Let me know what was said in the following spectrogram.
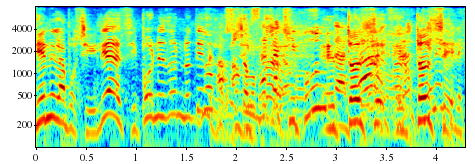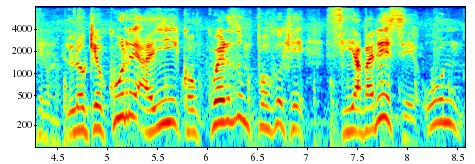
tiene la posibilidad, si pone dos, no tiene la Aunque posibilidad. saca chipunta, Entonces, claro, entonces tiene que elegir uno. lo que ocurre ahí, concuerdo un poco que si aparece un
